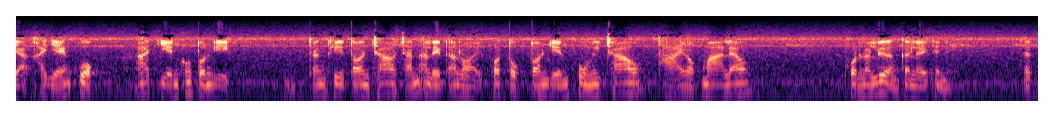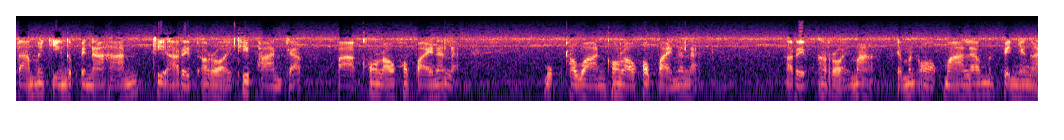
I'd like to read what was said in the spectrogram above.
ยะขยแยงอ้วกอาเจียนของตนอีกบางที่ตอนเช้าฉันอร่อยอร่อยพอตกตอนเย็นพรุ่งนี้เช้าถ่ายออกมาแล้ว พลละเรื่องกันเลยทีนี้แต่ตามไม่จริงก็เป็นอาหารที่อร่อยอร่อยที่ผ่านจากปากของเราเข้าไปนั่นแหละ มุกทวารของเราเข้าไปนั่นแหละอร่อยอร่อยมาก แต่มันออกมาแล้วมันเป็นยังไง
